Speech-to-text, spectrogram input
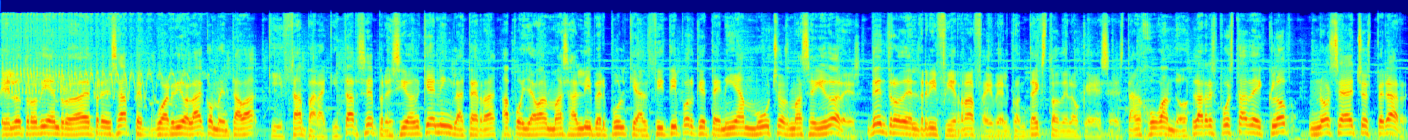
El otro día en rueda de prensa, Pep Guardiola comentaba, quizá para quitarse presión, que en Inglaterra apoyaban más al Liverpool que al City porque tenía muchos más seguidores. Dentro del riff y rafa y del contexto de lo que se están jugando, la respuesta de Klopp no se ha hecho esperar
